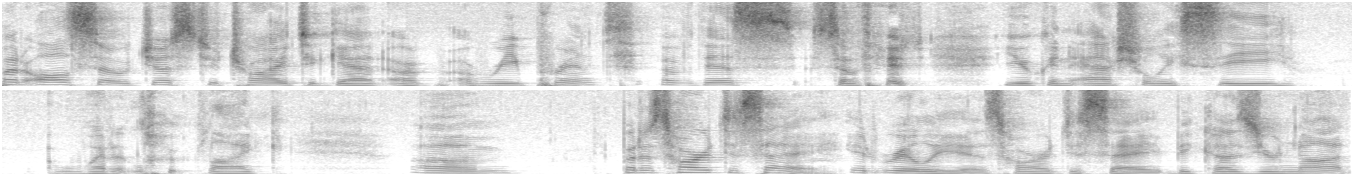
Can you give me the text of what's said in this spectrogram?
but also just to try to get a, a reprint of this so that you can actually see what it looked like. Um, but it's hard to say. It really is hard to say because you're not.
